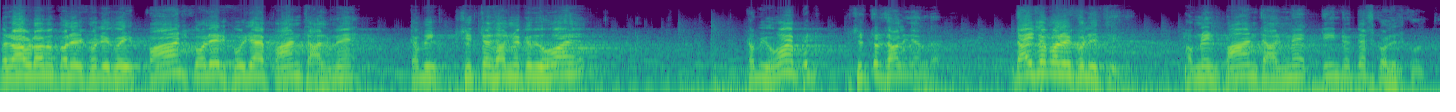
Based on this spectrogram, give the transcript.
बरावड़ा में कॉलेज खोली गई। पाँच कॉलेज खुल जाए पाँच साल में, कभी सत्तर साल में कभी हुआ है? कभी हुआ है सत्तर साल के अंदर? ढाई सौ कॉलेज खोली थी। हमने इन पाँच साल में तीन सौ दस कॉलेज खोल दी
